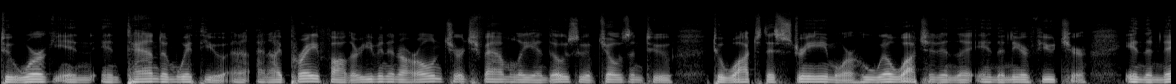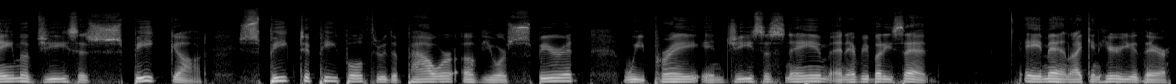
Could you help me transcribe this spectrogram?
to work in in tandem with you. And, and I pray father even in our own church family and those who have chosen to to watch this stream or who will watch it in the in the near future in the name of Jesus speak God. Speak to people through the power of your spirit. We pray in Jesus name. And everybody said amen. I can hear you there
